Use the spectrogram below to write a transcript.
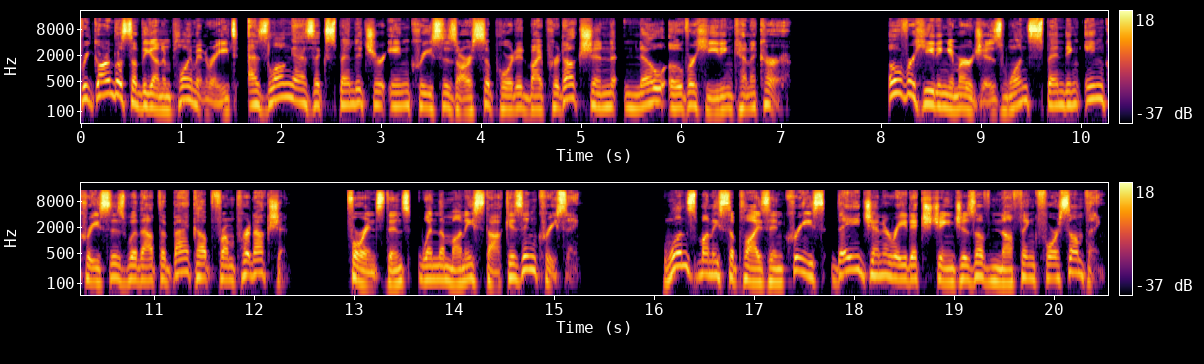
Regardless of the unemployment rate, as long as expenditure increases are supported by production, no overheating can occur. Overheating emerges once spending increases without the backup from production. For instance, when the money stock is increasing. Once money supplies increase, they generate exchanges of nothing for something,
